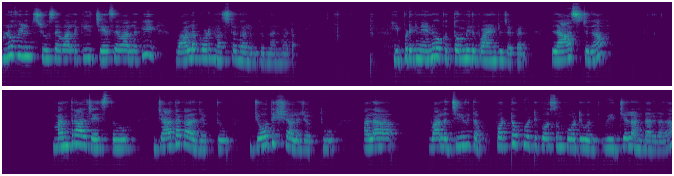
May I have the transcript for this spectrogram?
బ్లూ ఫిలిమ్స్ చూసే వాళ్ళకి చేసే వాళ్ళకి వాళ్ళకు కూడా నష్టం కలుగుతుంది అనమాట ఇప్పటికి నేను ఒక తొమ్మిది పాయింట్లు చెప్పాను. లాస్ట్గా మంత్రాలు చేస్తూ జాతకాలు చెప్తూ జ్యోతిష్యాలు చెప్తూ అలా వాళ్ళ జీవితం పొట్టకూటి కోసం కోటి విద్యలు అంటారు కదా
